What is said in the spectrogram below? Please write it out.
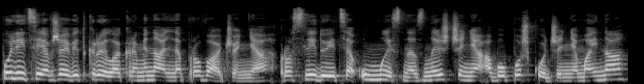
Поліція вже відкрила кримінальне провадження. Розслідується умисне зникнення знищення або пошкодження майна,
